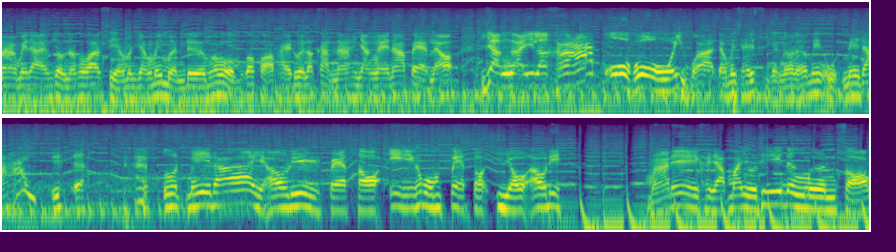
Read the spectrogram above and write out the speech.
มากไม่ได้คุณผู้ชมนะเพราะว่าเสียงมันยังไม่เหมือนเดิมครับผมก็ขออภัยด้วยแล้วกันนะ ยังไงหน้าแปดแล้ว ยังไงล่ะครับ โอ้โหว่าจะไม่ใช้เสียงแล้วนะไม่อุดไม่ได้อุดไม่ได้ เอาดิแปดต่อเอครับผมแปดต่อเอียวเอาดิมาดิขยับมาอยู่ที่หนึ่งหมื่นสอง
